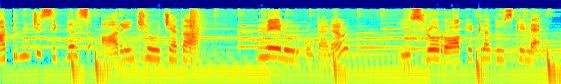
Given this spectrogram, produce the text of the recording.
అటు నుంచి సిగ్నల్స్ ఆ లో వచ్చాక నేను ఊరుకుంటానా? ఇస్రో రాకెట్లా దూసుకెళ్ళా.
